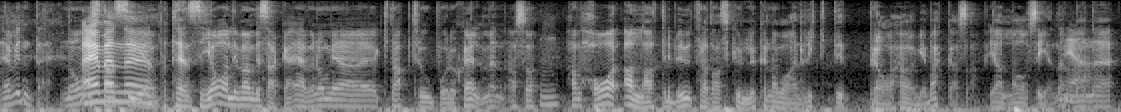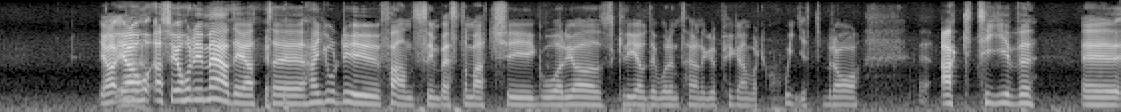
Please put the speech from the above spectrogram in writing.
Eh, jag vet inte. Någonstans men, ser jag eh, en potential i Wan-Bissaka, även om jag knappt tror på det själv. Men alltså, Mm. han har alla attribut för att han skulle kunna vara en riktigt bra högerback alltså, i alla avseenden. Ja. Men eh, Jag, jag, Ja. alltså jag håller ju med dig att eh, han gjorde ju fan sin bästa match igår. Jag skrev det i vår interna grupp, han varit skitbra. Eh, Aktiv, eh,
